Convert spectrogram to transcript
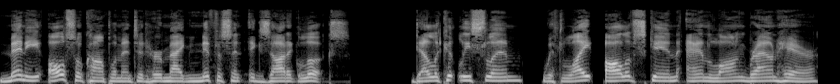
Many also complimented her magnificent exotic looks. Delicately slim, with light olive skin and long brown hair,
